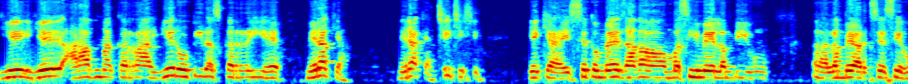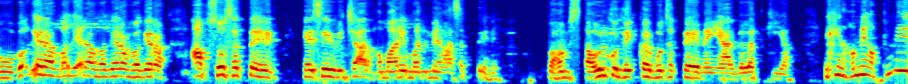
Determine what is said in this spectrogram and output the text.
ये ये आराधना कर रहा है, ये रोटी रस कर रही है। मेरा क्या? मेरा क्या? छी छी छी। ये क्या है? इससे तो मैं ज़्यादा मसीह में लंबी हूँ लंबे अरसे से हूँ। वगैरह वगैरह वगैरह वगैरह। आप सोच सकते हैं। कैसे विचार हमारे मन में आ सकते हैं? तो हम साउल को देखकर बोल सकते हैं, नहीं यार, गलत किया। लेकिन हमें अपने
